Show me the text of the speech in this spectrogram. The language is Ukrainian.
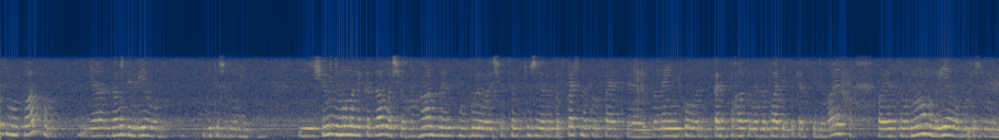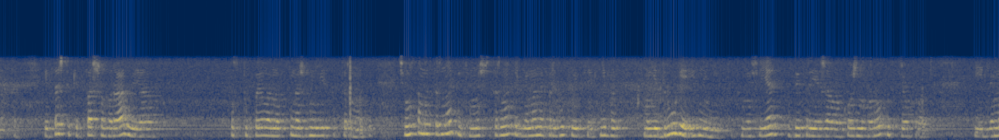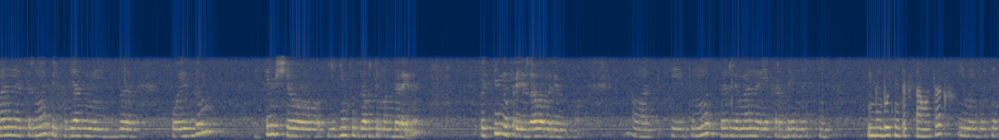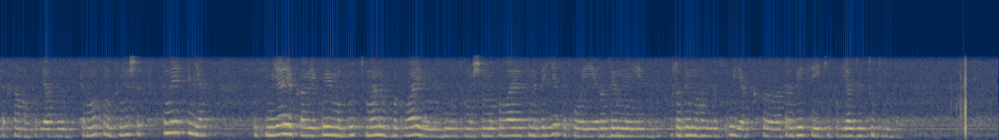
Восьмого класу я завжди мріяла бути журналістом. І що мені мама не казала, що гагази згубила, що це дуже небезпечна професія, за неї ніколи так багато не заплатять, як я сподіваюся, але я все одно мріяла бути журналістом. І все ж таки з першого разу я поступила на, на журналісту в Тернопіль. Чому саме в Тернопіль? Тому що Тернопіль для мене перегукується як ніби моє друге рідне місце. Тому що я сюди приїжджала кожного року з трьох років. І для мене Тернопіль пов'язаний з поїздом і з тим, що я їм тут завжди мандарини. Постійно приїжджала на Різдво. І тому це для мене як родинне місце. І майбутнє так само, так? І майбутнє так само пов'язує з Тернополем, тому що це моя сім'я. Це сім'я, яка, якої, мабуть, в мене в Миколаєві не було, тому що Миколаїв не дає такої родинної, родинного зв'язку, як е, традиції, які пов'язують тут людей.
